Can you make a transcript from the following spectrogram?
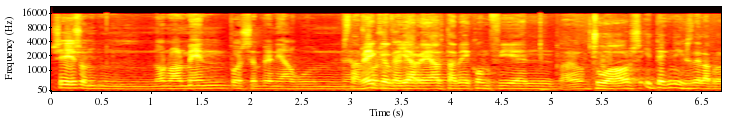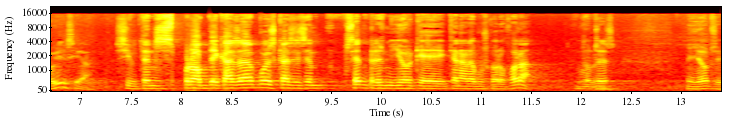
Sí, són, normalment pues, sempre n'hi ha algun... Està bé que el Villarreal també confiï en Claro. jugadors i tècnics de la província. Si ho tens prop de casa, pues, quasi sem sempre és millor que, que anar a buscar-ho fora. Entonces, millor, sí.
